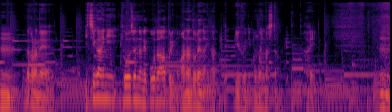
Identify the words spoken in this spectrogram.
うん。だからね一概に標準のレコーダーアプリも侮れないなっていうふうに思いました。はい。うん。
